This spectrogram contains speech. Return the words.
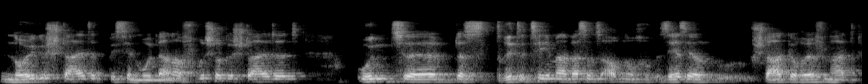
neu gestaltet, bisschen moderner, frischer gestaltet und äh, das dritte Thema, was uns auch noch sehr, sehr stark geholfen hat,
